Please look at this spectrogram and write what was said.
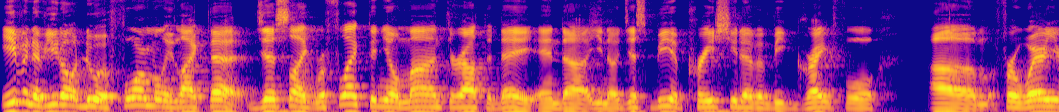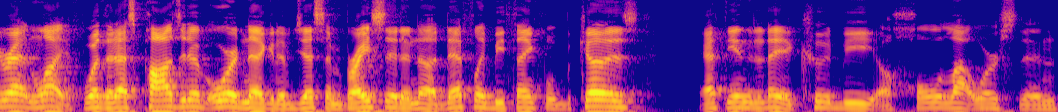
even if you don't do it formally like that, just like reflect in your mind throughout the day, and uh, you know just be appreciative and be grateful. Um, for where you're at in life, whether that's positive or negative, just embrace it and uh, definitely be thankful because at the end of the day, it could be a whole lot worse than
